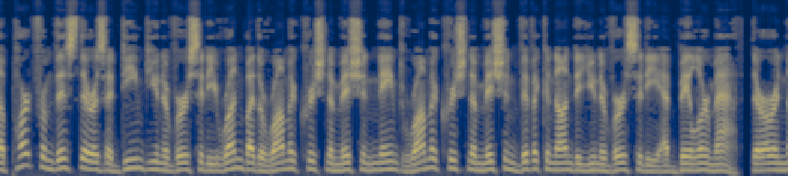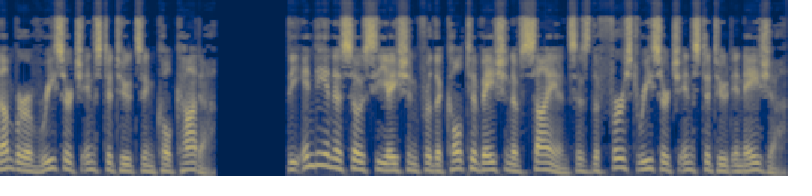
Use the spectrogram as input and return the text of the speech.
Apart from this there is a deemed university run by the Ramakrishna Mission named Ramakrishna Mission Vivekananda University at Belur Math. There are a number of research institutes in Kolkata. The Indian Association for the Cultivation of Science is the first research institute in Asia.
